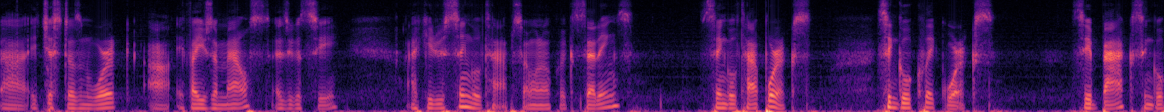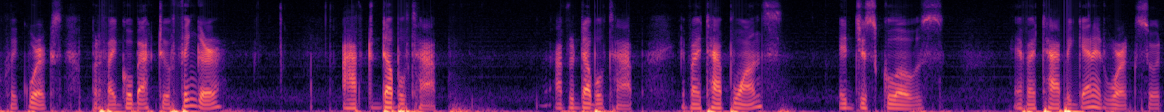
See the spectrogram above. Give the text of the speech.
uh, it just doesn't work. Uh, if I use a mouse, as you can see, I can do single tap. So I want to click settings. Single tap works. Single click works. Say back, single click works. But if I go back to a finger, I have to double tap. I have to double tap. If I tap once, it just glows. If I tap again, it works. So it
